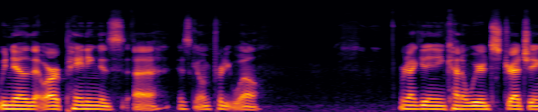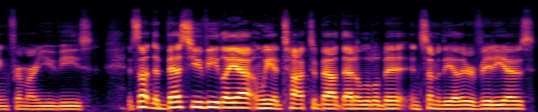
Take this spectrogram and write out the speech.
we know that our painting is uh, is going pretty well. We're not getting any kind of weird stretching from our UVs. It's not the best UV layout, and we had talked about that a little bit in some of the other videos,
